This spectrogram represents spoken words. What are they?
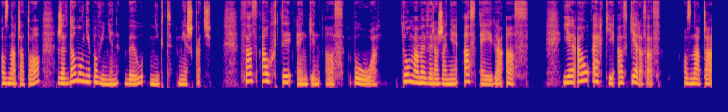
Oznacza to, że w domu nie powinien był nikt mieszkać. Það átti engin að búa. Tu mamy wyrażenie að eiga að. Je á ekki að gera það. Oznacza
